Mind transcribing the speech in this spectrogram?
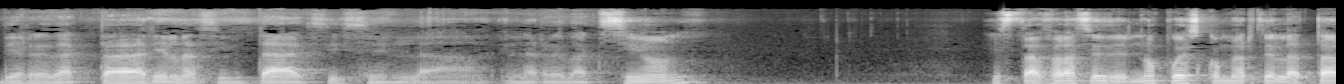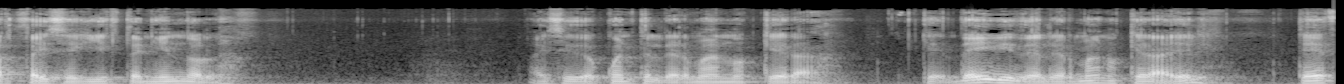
de redactar, en la sintaxis, en la, en la redacción, esta frase de no puedes comerte la tarta y seguir teniéndola. Ahí se dio cuenta el hermano que era, que David, el hermano que era él, Ted.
